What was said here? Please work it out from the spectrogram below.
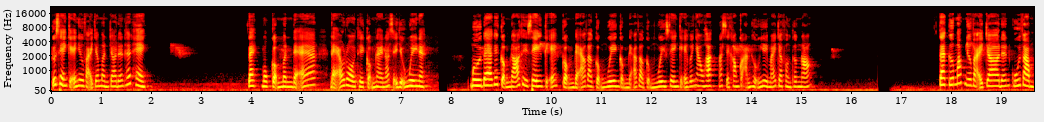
Cứ xen kẽ như vậy cho mình cho đến hết hàng đây, một cụm mình đã đảo rồi thì cụm này nó sẽ giữ nguyên nè. 13 cái cụm đó thì xen kẽ cụm đảo và cụm nguyên, cụm đảo và cụm nguyên xen kẽ với nhau ha. Nó sẽ không có ảnh hưởng gì mấy cho phần thân nón ta cứ móc như vậy cho đến cuối vòng,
